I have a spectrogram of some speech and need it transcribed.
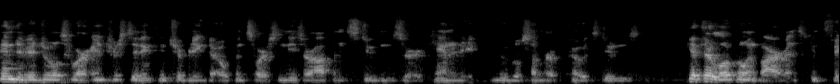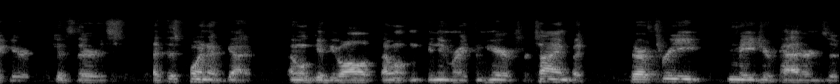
individuals who are interested in contributing to open source, and these are often students or candidate Google Summer of Code students, get their local environments configured, because there's, at this point, I've got, I won't give you all, I won't enumerate them here for time, but there are three major patterns of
